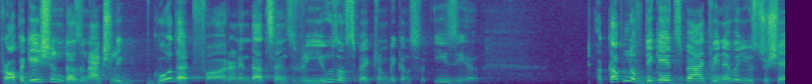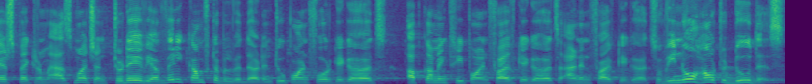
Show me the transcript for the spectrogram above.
Propagation doesn't actually go that far, and in that sense, reuse of spectrum becomes easier. A couple of decades back, we never used to share spectrum as much, and today we are very comfortable with that in 2.4 gigahertz, upcoming 3.5 gigahertz, and in 5 gigahertz. So we know how to do this,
